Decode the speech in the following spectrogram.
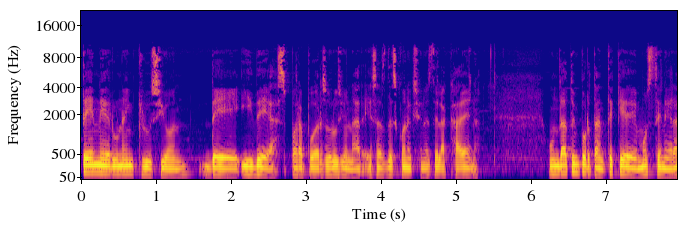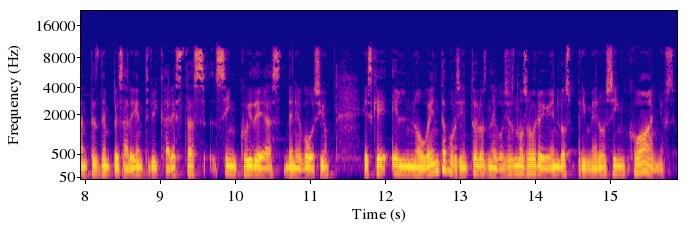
tener una inclusión de ideas para poder solucionar esas desconexiones de la cadena. Un dato importante que debemos tener antes de empezar a identificar estas cinco ideas de negocio es que el 90% de los negocios no sobreviven los primeros cinco años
